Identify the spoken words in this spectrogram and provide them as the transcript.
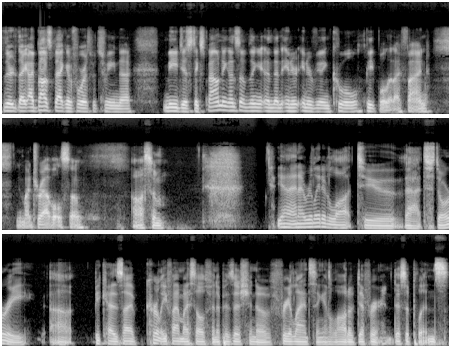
they're they, I bounce back and forth between uh, me just expounding on something and then inter- interviewing cool people that I find in my travels so. Awesome yeah, and I related a lot to that story uh, because I currently find myself in a position of freelancing in a lot of different disciplines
